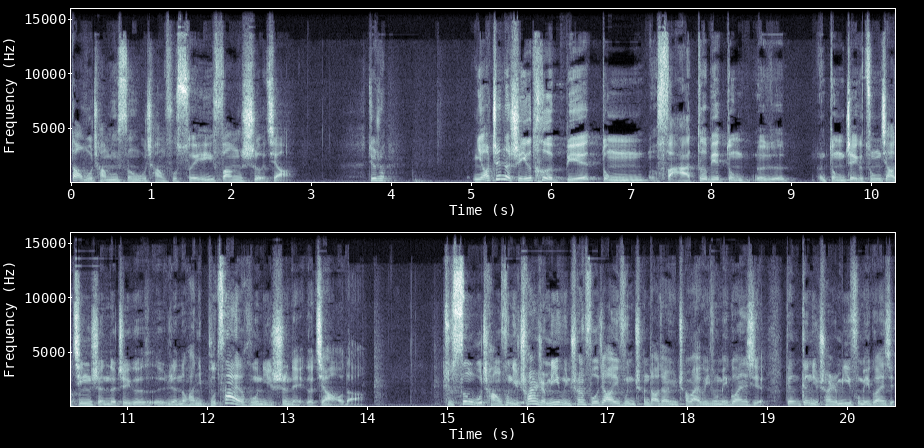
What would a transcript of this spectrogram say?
道无常名，僧无常福，随方设教。就是，你要真的是一个特别懂法、特别懂呃懂这个宗教精神的这个人的话，你不在乎你是哪个教的。就僧无常服，你穿什么衣服？你穿佛教衣服，你穿道教衣服，你穿外国衣服没关系，跟跟你穿什么衣服没关系。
